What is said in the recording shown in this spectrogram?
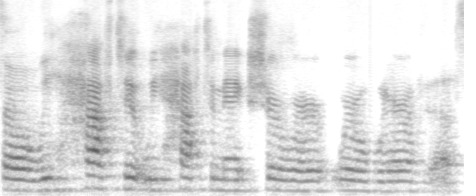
so we have to we have to make sure we're we're aware of this.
